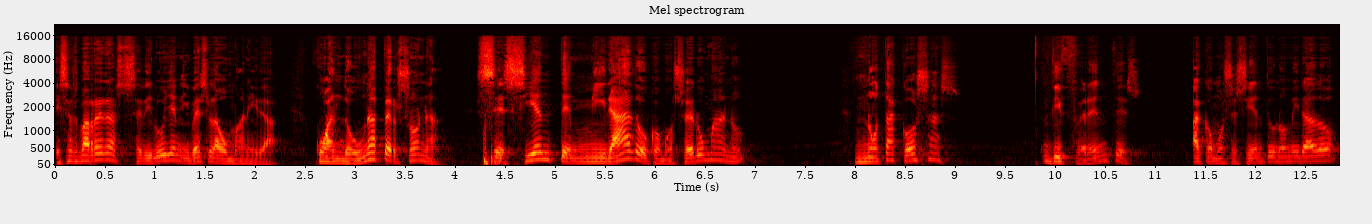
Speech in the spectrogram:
esas barreras se diluyen y ves la humanidad. Cuando una persona se siente mirado como ser humano, nota cosas diferentes a como se siente uno mirado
